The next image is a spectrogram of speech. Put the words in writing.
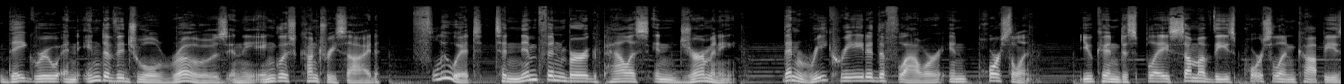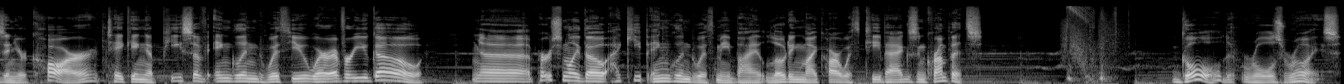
they grew an individual rose in the English countryside, flew it to Nymphenburg Palace in Germany, then recreated the flower in porcelain. You can display some of these porcelain copies in your car, taking a piece of England with you wherever you go. Uh, personally, though, I keep England with me by loading my car with tea bags and crumpets. Gold Rolls Royce.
